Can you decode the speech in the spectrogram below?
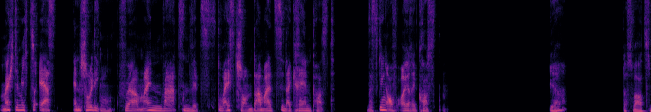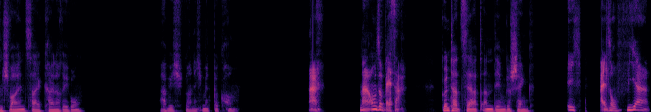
möchte mich zuerst entschuldigen für meinen Warzenwitz. Du weißt schon, damals in der Krähenpost. Das ging auf eure Kosten. Ja? Das Warzenschwein zeigt keine Regung. Habe ich gar nicht mitbekommen. Ach, na, umso besser. Günther zerrt an dem Geschenk. Ich, also wir,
